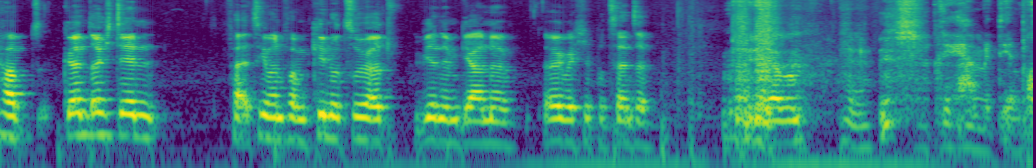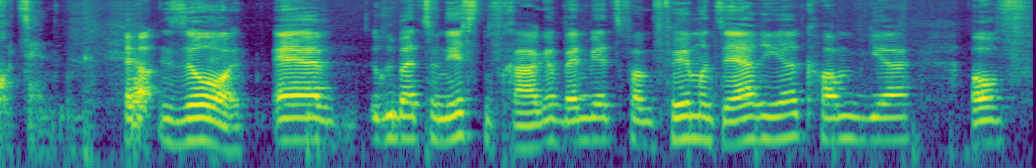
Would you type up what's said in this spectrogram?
habt, gönnt euch den. Falls jemand vom Kino zuhört, wir nehmen gerne irgendwelche Prozente. Für die Werbung. Reha mit den Prozenten. Ja. So, äh, rüber zur nächsten Frage. Wenn wir jetzt vom Film und Serie kommen wir auf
